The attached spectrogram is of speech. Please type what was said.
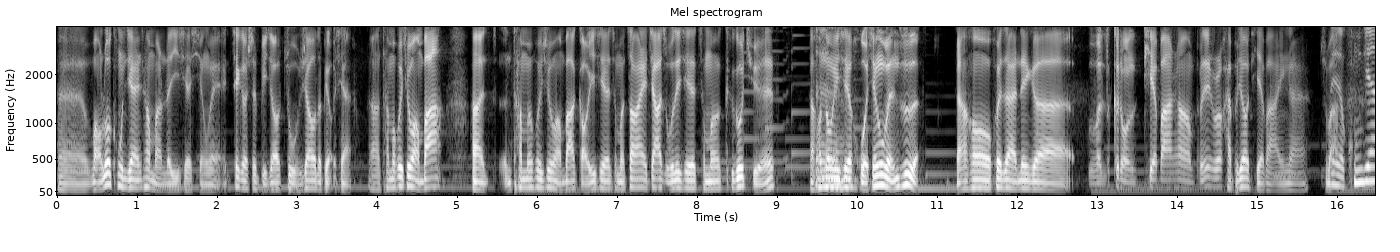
呃网络空间上面的一些行为，这个是比较主要的表现啊。他们会去网吧啊，他们会去网吧搞一些什么障碍家族的一些什么 QQ 群，然后弄一些火星文字，然后会在那个我各种贴吧上，不那时候还不叫贴吧，应该是吧那？叫空间，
